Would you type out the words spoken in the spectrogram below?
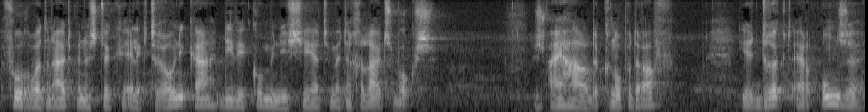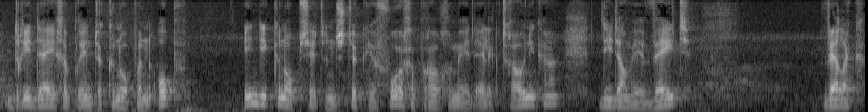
voeren we dan uit met een stukje elektronica die weer communiceert met een geluidsbox. Dus wij halen de knoppen eraf. Je drukt er onze 3D-geprinte knoppen op. In die knop zit een stukje voorgeprogrammeerde elektronica, die dan weer weet welk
